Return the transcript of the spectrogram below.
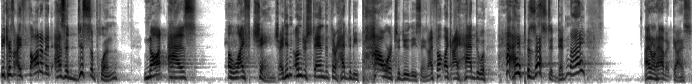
because I thought of it as a discipline, not as a life change. I didn't understand that there had to be power to do these things. I felt like I had to, I possessed it, didn't I? I don't have it, guys.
